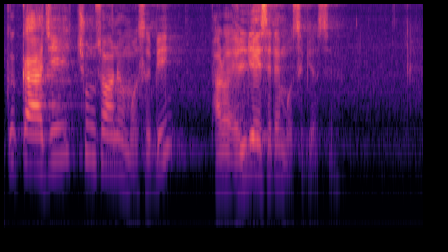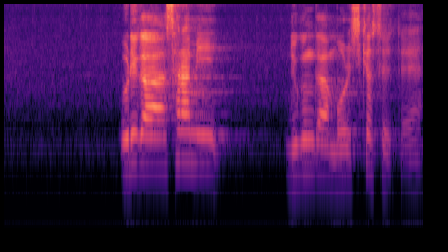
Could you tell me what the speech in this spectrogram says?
끝까지 충성하는 모습이 바로 엘리에셀의 모습이었어요. 우리가 사람이 누군가 뭘 시켰을 때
